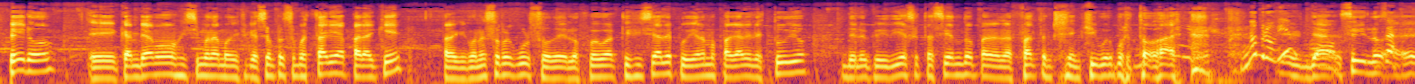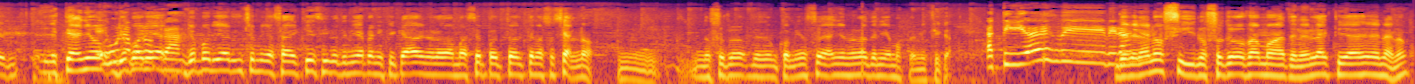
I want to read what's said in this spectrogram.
Pero eh, cambiamos, hicimos una modificación presupuestaria para que para que con esos recursos de los fuegos artificiales pudiéramos pagar el estudio de lo que hoy día se está haciendo para la falta entre Yanquihue y Puerto Val. No, pero bien. ya, sí, eh, este año yo podría, yo podría, haber dicho, mira, ¿sabes qué? Si lo tenía planificado y no lo vamos a hacer por todo el tema social. No, mm, nosotros desde un comienzo de año no lo teníamos planificado. ¿Actividades de verano? De verano sí, nosotros vamos a tener las actividades de verano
